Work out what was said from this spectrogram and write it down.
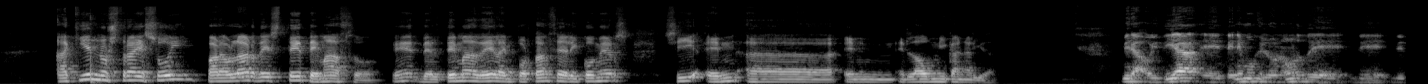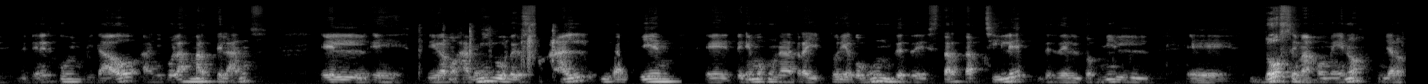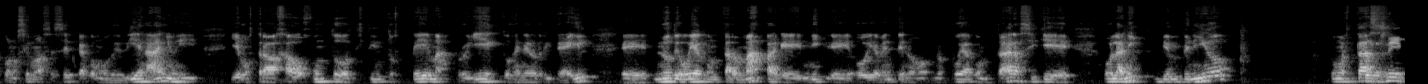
¿a quién nos traes hoy para hablar de este temazo, eh? del tema de la importancia del e-commerce? Sí en, eh, en, la omnicanalidad? Mira, hoy día eh, tenemos el honor de, de, tener como invitado a Nicolás Martelans, el, eh, digamos, amigo personal y también tenemos una trayectoria común desde Startup Chile, desde el 2000. 12 más o menos, ya nos conocemos hace cerca como de 10 años y, hemos trabajado juntos distintos temas, proyectos en el retail. Eh, no te voy a contar más para que Nick eh, obviamente no, nos pueda contar, así que hola Nick, bienvenido. ¿Cómo estás? Nick.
